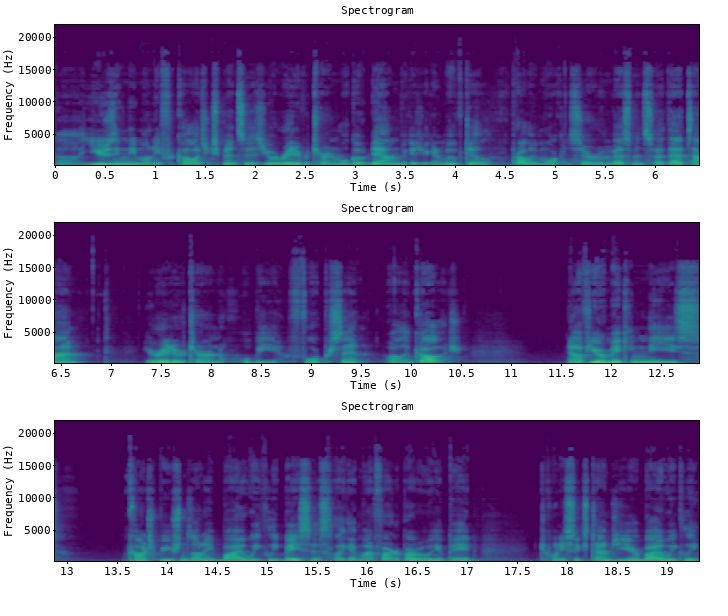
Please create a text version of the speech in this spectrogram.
uh, using the money for college expenses, your rate of return will go down because you're going to move to probably more conservative investments. So at that time, your rate of return will be 4% while in college. Now, if you are making these contributions on a bi weekly basis, like at my fire department, we get paid 26 times a year bi weekly,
